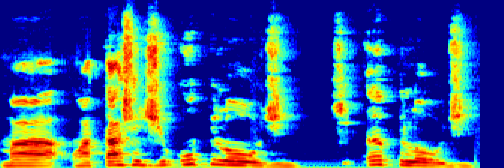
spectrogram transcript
uma, uma taxa de upload, de upload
